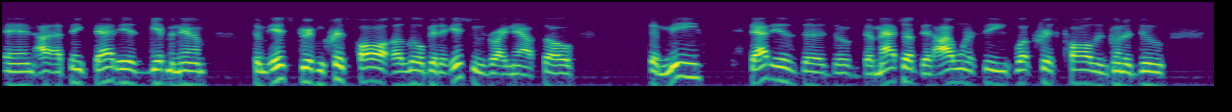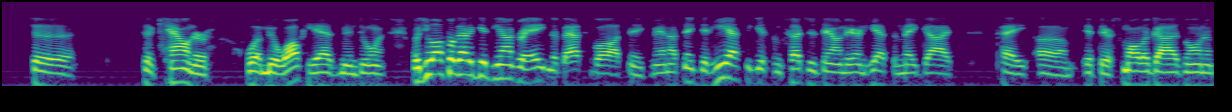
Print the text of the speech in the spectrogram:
and I, I think that is giving them some. It's giving Chris Paul a little bit of issues right now. So, to me, that is the the, the matchup that I want to see what Chris Paul is going to do to to counter what Milwaukee has been doing. But you also got to get DeAndre Ayton the basketball. I think, man. I think that he has to get some touches down there, and he has to make guys pay um, if there's smaller guys on him.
